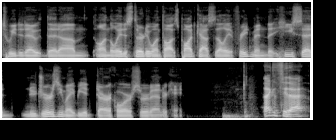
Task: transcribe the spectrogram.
tweeted out that um, on the latest Thirty One Thoughts podcast with Elliotte Friedman that he said New Jersey might be a dark horse for Evander Kane. I can see that.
